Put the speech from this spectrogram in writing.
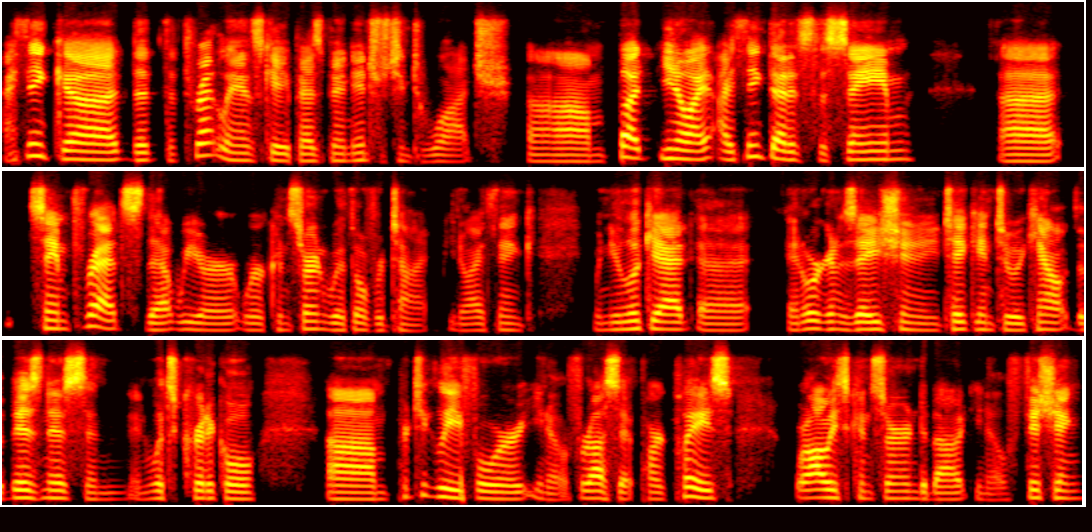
I think uh, the, the threat landscape has been interesting to watch. Um, but you know, I, I, think that it's the same uh, same threats that we are we're concerned with over time. You know, I think when you look at uh, an organization and you take into account the business and, and what's critical, um, particularly for you know for us at Park Place, we're always concerned about you know phishing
